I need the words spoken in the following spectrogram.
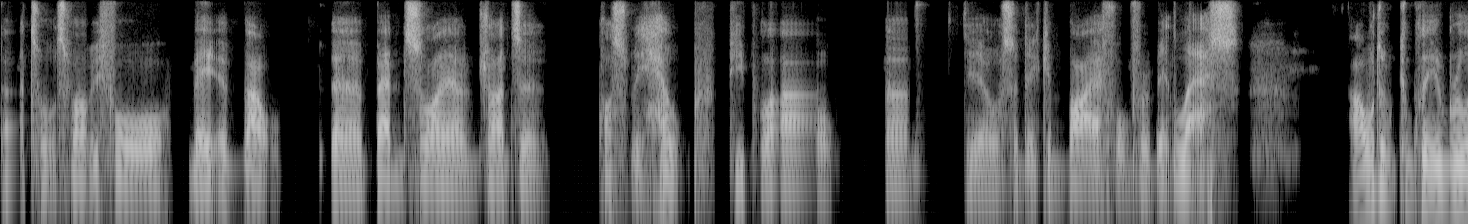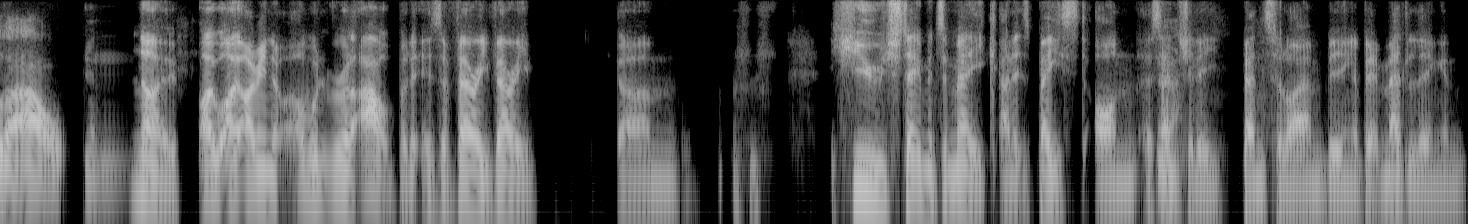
that I talked about before, mate, about uh, Ben Sulayem trying to possibly help people out, um, you know, so they can buy a phone for a bit less. I wouldn't completely rule that out. No, I, I I mean I wouldn't rule it out, but it is a very very um huge statement to make, and it's based on essentially Ben Sulayem being a bit meddling, and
